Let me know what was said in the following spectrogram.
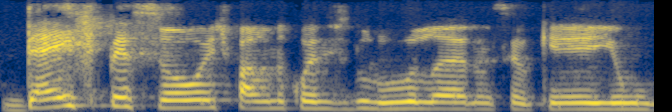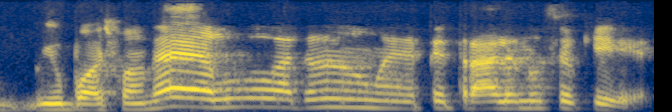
10 pessoas falando coisas do Lula, não sei o quê, e, um, e o bot falando, é, Lula ladrão, é petralha, não sei o quê.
